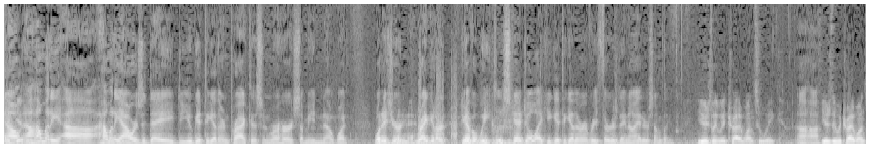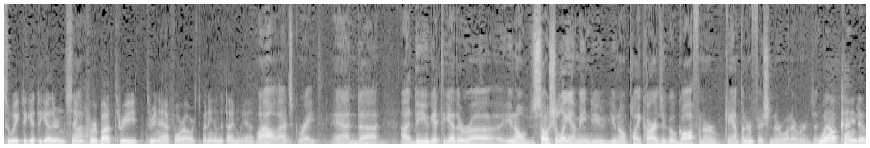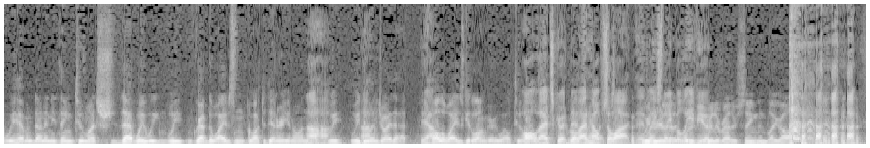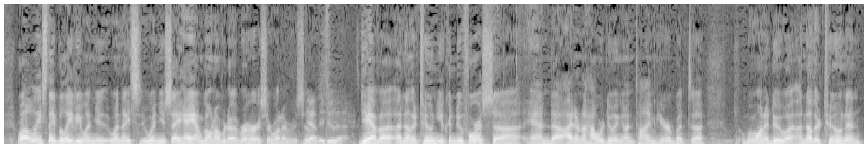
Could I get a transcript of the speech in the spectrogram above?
Now, you. now, how many uh, how many hours a day do you get together and practice and rehearse? I mean, uh, what what is your regular? Do you have a weekly schedule, like you get together every Thursday night or something? Usually we try once a week. Uh huh. Usually we try once a week to get together and sing Uh-huh. for about three, three and a half, four hours, depending on the time we have. Wow, that's great. And uh, uh, do you get together, uh, you know, socially? I mean, do you you know play cards or go golfing or camping or fishing or whatever? Is it- Well, kind of. We haven't done anything too much that way. We we grab the wives and go out to dinner, you know, and Uh-huh. we we do Uh-huh. enjoy that. Yeah. All the wives get along very well too. oh, that's good. Well, That's that a helps a lot. At least really, they believe you. we'd you. really rather sing than play golf. Well, at least they believe you when you when they when you say, "Hey, I'm going over to rehearse" or whatever. So, yeah, they do that. do you have a, another tune you can do for us? Uh, and uh, I don't know how we're doing on time here, but uh, we want to do uh, another tune, and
